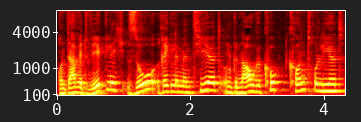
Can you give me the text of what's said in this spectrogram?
Und da wird wirklich so reglementiert und genau geguckt, kontrolliert.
